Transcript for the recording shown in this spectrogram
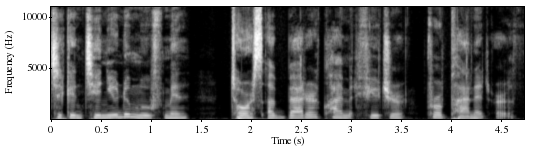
to continue the movement towards a better climate future for planet Earth.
